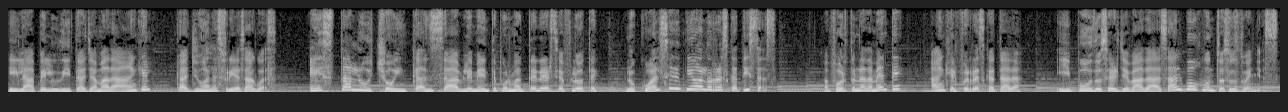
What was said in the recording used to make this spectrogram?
y la peludita llamada Ángel cayó a las frías aguas. Esta luchó incansablemente por mantenerse a flote, lo cual sirvió a los rescatistas. Afortunadamente, Ángel fue rescatada y pudo ser llevada a salvo junto a sus dueñas.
